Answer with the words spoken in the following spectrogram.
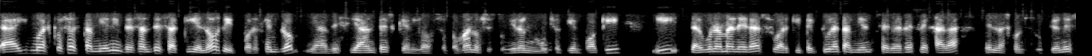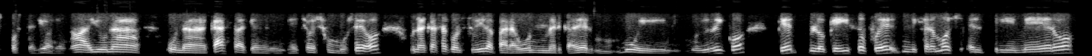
Hay más cosas también interesantes aquí en Ohrid. Por ejemplo, ya decía antes que los otomanos estuvieron mucho tiempo aquí y de alguna manera su arquitectura también se ve reflejada en las construcciones posteriores. ¿no? Hay una, una casa que de hecho es un museo, una casa construida para un mercader muy, muy rico que lo que hizo fue, dijéramos, el primero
